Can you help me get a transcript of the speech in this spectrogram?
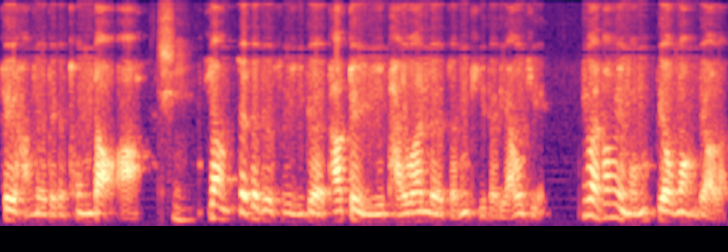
飞航的这个通道啊，是像这个就是一个他对于台湾的整体的了解。另外一方面，我们不要忘掉了，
